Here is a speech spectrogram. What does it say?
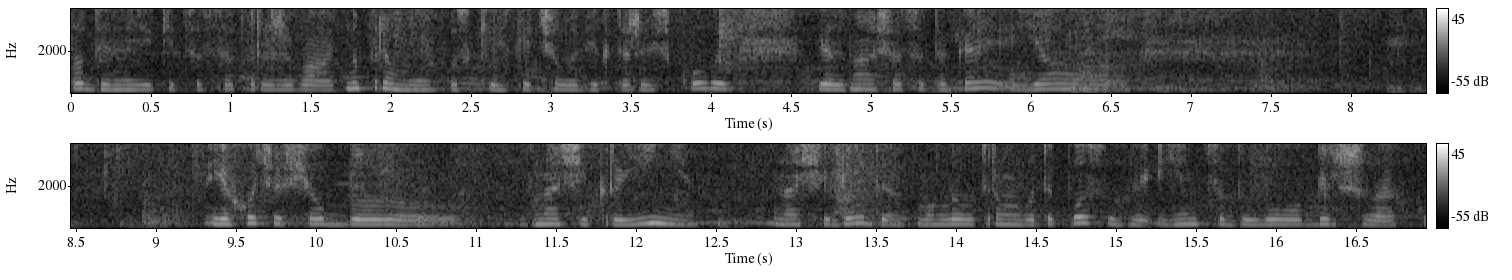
родини, які це все переживають напряму, оскільки чоловік теж військовий. Я знаю, що це таке. Я, я хочу, щоб е, в нашій країні наші люди могли отримувати послуги, і їм це було більш легко.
